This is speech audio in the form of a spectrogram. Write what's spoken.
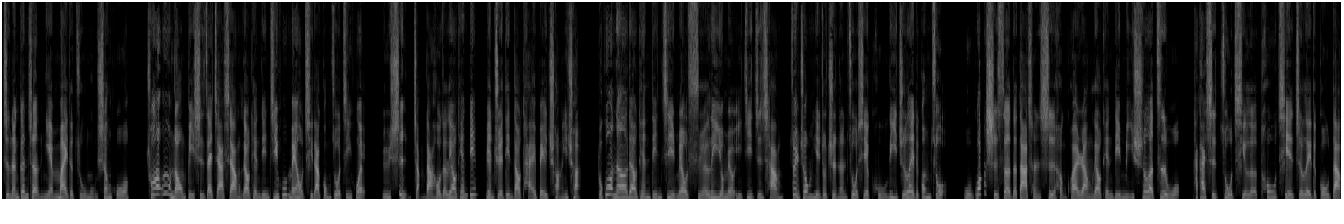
只能跟着年迈的祖母生活。除了务农，彼时在家乡，廖天丁几乎没有其他工作机会。于是，长大后的廖天丁便决定到台北闯一闯。不过呢，廖天丁既没有学历，又没有一技之长，最终也就只能做些苦力之类的工作。五光十色的大城市很快让廖天丁迷失了自我，他开始做起了偷窃之类的勾当。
